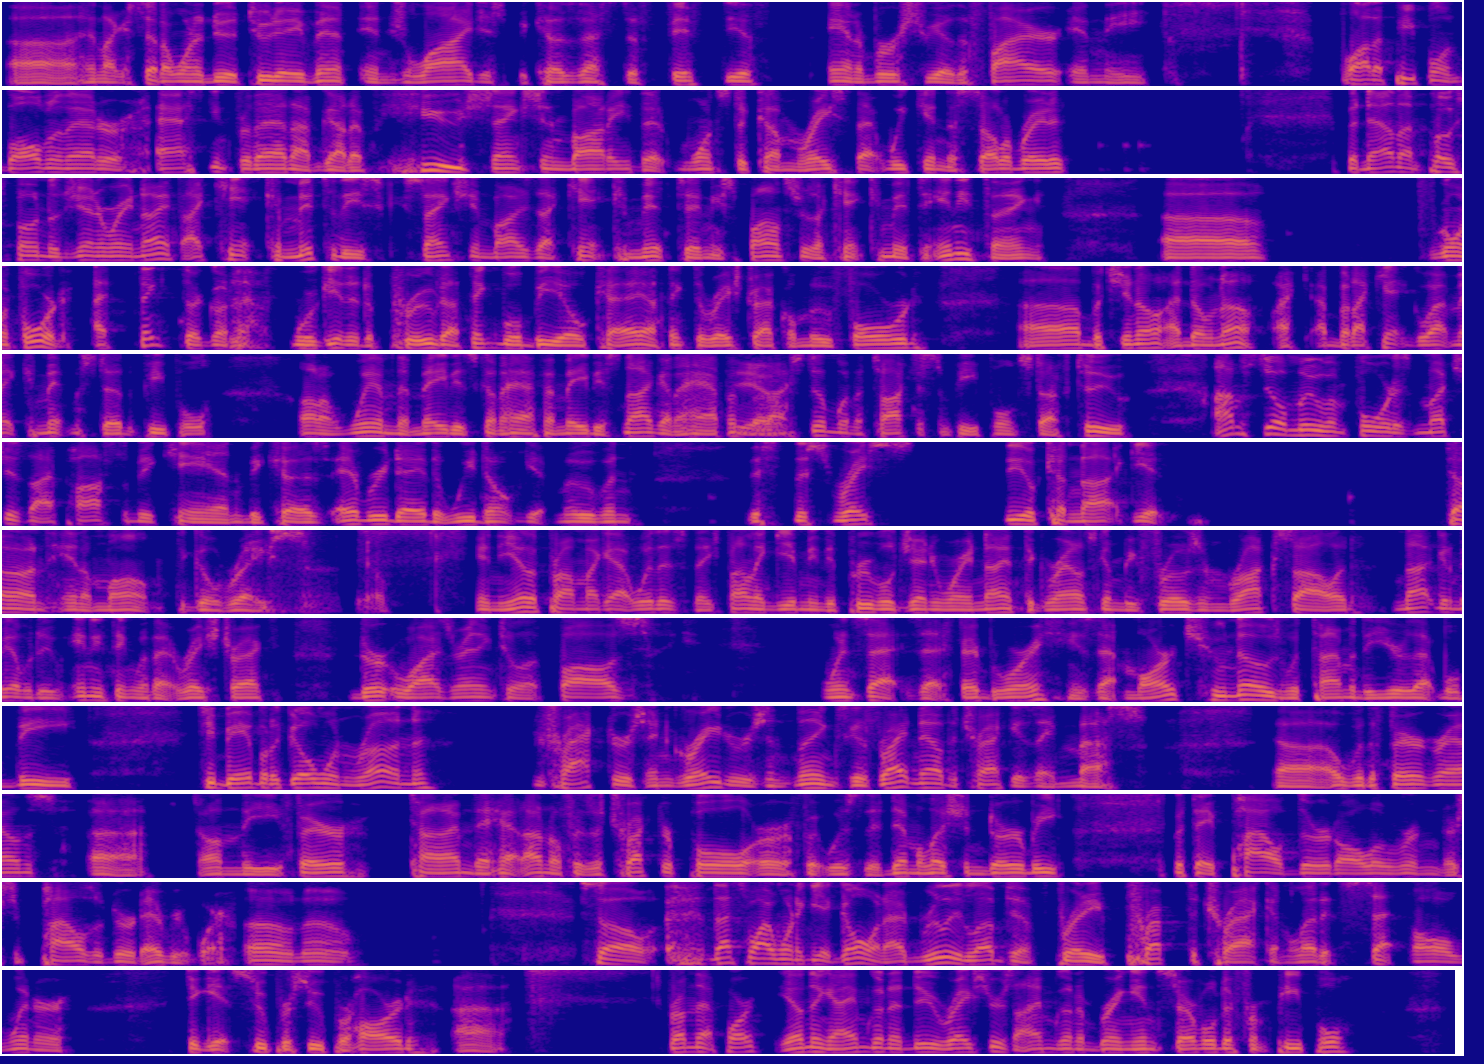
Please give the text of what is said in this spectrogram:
Uh, and like I said, I want to do a two day event in July just because that's the 50th anniversary of the fire. And the a lot of people involved in that are asking for that. I've got a huge sanction body that wants to come race that weekend to celebrate it. But now that I'm postponed to January 9th, I can't commit to these sanction bodies. I can't commit to any sponsors. I can't commit to anything uh, going forward. I think they're going to, we'll get it approved. I think we'll be okay. I think the racetrack will move forward. Uh, but, you know, I don't know. I, but I can't go out and make commitments to other people on a whim that maybe it's going to happen, maybe it's not going to happen. Yeah. But I still want to talk to some people and stuff too. I'm still moving forward as much as I possibly can because every day that we don't get moving, this this race deal cannot get done in a month to go race. Yep. And the other problem I got with it is they finally give me the approval January 9th. The ground's going to be frozen rock solid. Not going to be able to do anything with that racetrack, dirt wise or anything until it thaws. When's that? Is that February? Is that March? Who knows what time of the year that will be to be able to go and run tractors and graders and things because right now the track is a mess. Uh, over the fairgrounds uh, on the fair time, they had I don't know if it was a tractor pull or if it was the demolition derby, but they piled dirt all over and there's piles of dirt everywhere. Oh no. So that's why I want to get going. I'd really love to have pretty prep the track and let it set all winter to get super, super hard. Uh, from that part, the other thing I'm going to do, racers, I'm going to bring in several different people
